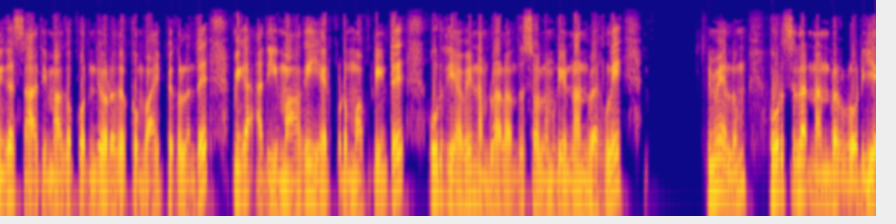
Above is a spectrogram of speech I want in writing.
மிக சாதியமாக பொருந்தி வருவதற்கும் வாய்ப்புகள் வந்து மிக அதிகமாக ஏற்படும் அப்படின்ட்டு உறுதியாகவே நம்மளால் வந்து சொல்ல முடியும் நண்பர்களே. மேலும் ஒரு சில நண்பர்களுடைய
